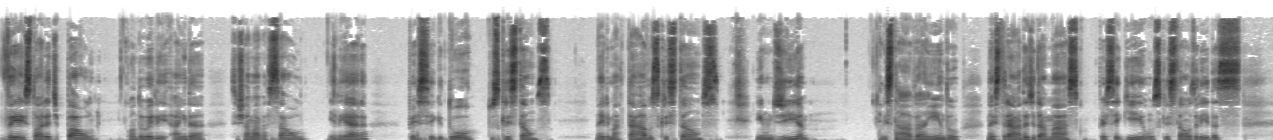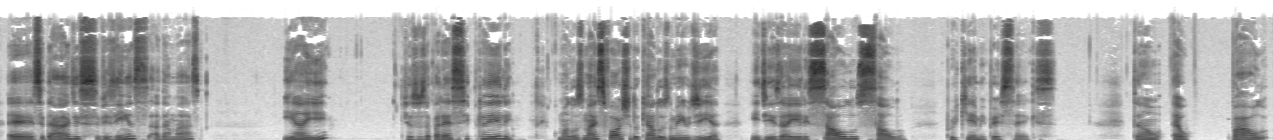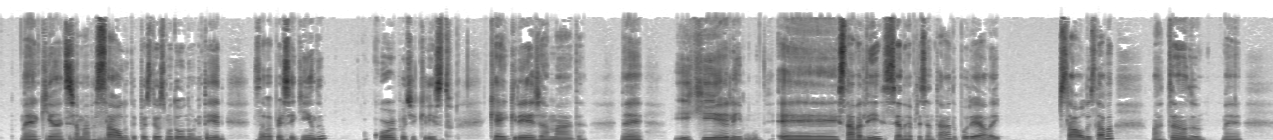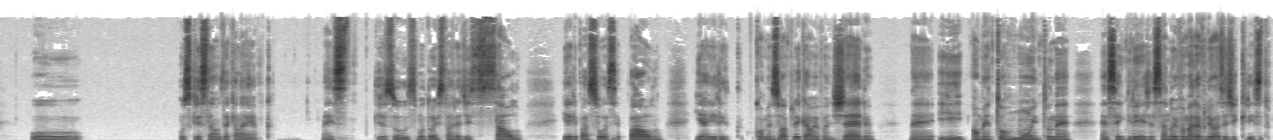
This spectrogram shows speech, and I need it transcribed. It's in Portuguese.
vê a história de Paulo, quando ele ainda se chamava Saulo, ele era perseguidor dos cristãos. Né? Ele matava os cristãos e um dia ele estava indo na estrada de Damasco, perseguir os cristãos ali das é, cidades vizinhas a Damasco. E aí, Jesus aparece para ele com uma luz mais forte do que a luz do meio-dia e diz a ele: Saulo, Saulo, por que me persegues? Então, é o Paulo, né, que antes chamava Saulo, depois Deus mudou o nome dele, estava perseguindo o corpo de Cristo, que é a igreja amada, né? E que ele é, estava ali sendo representado por ela e Saulo estava matando, né? O, os cristãos daquela época. Mas Jesus mudou a história de Saulo e ele passou a ser Paulo e aí ele começou a pregar o evangelho né? E aumentou muito, né? Essa igreja, essa noiva maravilhosa de Cristo.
